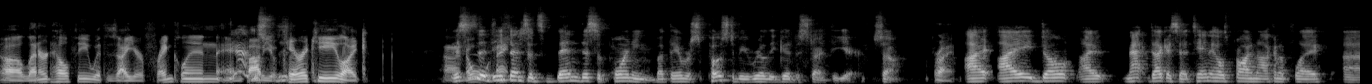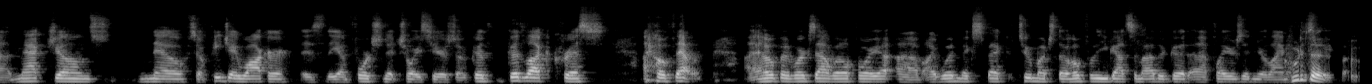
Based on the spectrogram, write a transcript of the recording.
uh, Leonard healthy with Zaire Franklin and yeah, Bobby Okereke. Like, uh, this no, is a defense thanks. that's been disappointing, but they were supposed to be really good to start the year. So, right. I I don't I Matt like I said, Tannehill's probably not going to play. Uh, Mac Jones, no. So PJ Walker is the unfortunate choice here. So good good luck, Chris. I hope that I hope it works out well for you. Um, I wouldn't expect too much though. Hopefully, you got some other good uh, players in your lineup. Who do the week,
